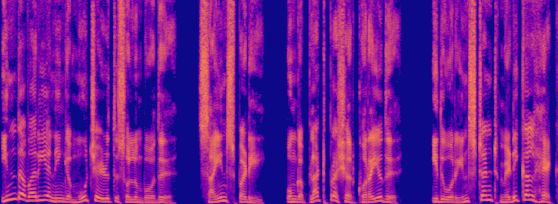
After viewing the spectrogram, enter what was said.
இந்த வரிய நீங்க மூச்சை இழுத்து சொல்லும்போது சயின்ஸ் படி உங்க பிளட் பிரஷர் குறையுது. இது ஒரு இன்ஸ்டன்ட் மெடிக்கல் ஹேக்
